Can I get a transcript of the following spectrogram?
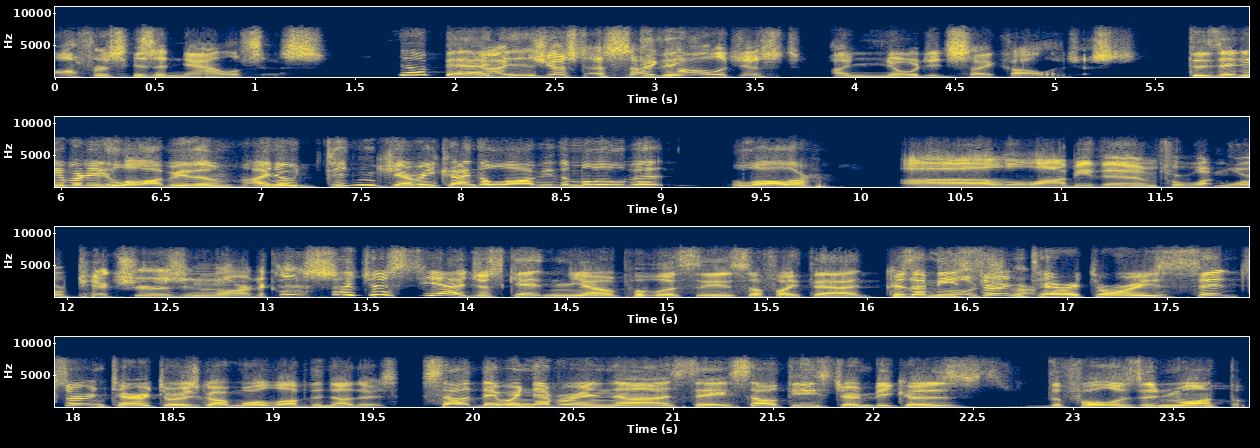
offers his analysis. Not bad. Not just a they- psychologist, a noted psychologist. Does anybody lobby them? I know, didn't Jerry kind of lobby them a little bit? Lawler? Uh, lobby them for what more pictures and articles? Uh, just yeah, just getting you know publicity and stuff like that. Because I mean, Oh, certain sure. territories, certain territories got more love than others. South, they were never in uh, say southeastern because the Fullers didn't want them.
